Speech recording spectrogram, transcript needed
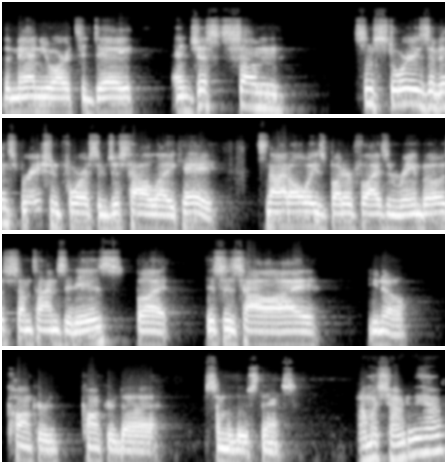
the man you are today, and just some some stories of inspiration for us of just how like, hey, it's not always butterflies and rainbows. Sometimes it is, but this is how I, you know, conquered conquered uh, some of those things. How much time do we have?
